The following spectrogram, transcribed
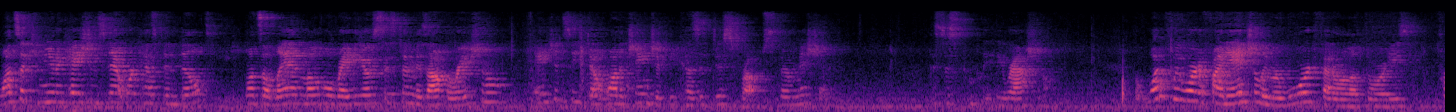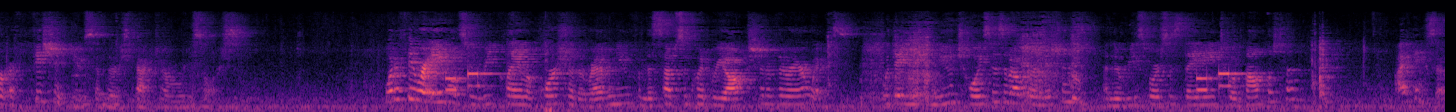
Once a communications network has been built, once a land mobile radio system is operational, agencies don't want to change it because it disrupts their mission. This is completely rational. But what if we were to financially reward federal authorities for efficient use of their spectrum resource? What if they were able to reclaim a portion of the revenue from the subsequent reauction of their airwaves? Would they make new choices about their missions and the resources they need to accomplish them? I think so.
